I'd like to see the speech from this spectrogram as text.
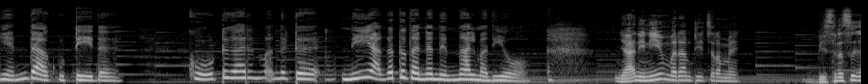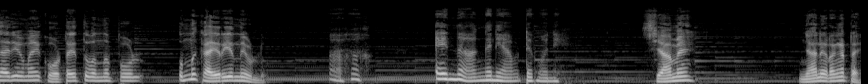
എന്താ കുട്ടി ഇത്? കൂട്ടുകാരൻ വന്നിട്ട് നീ അകത്ത് തന്നെ നിന്നാൽ മതിയോ? ഞാൻ ഇനിയും വരാം ടീച്ചറമ്മേ. ബിസിനസ് കാര്യവുമായി കോട്ടയത്ത് വന്നപ്പോൾ ഒന്ന് കയറിയെന്നേ ഉള്ളൂ. ആഹാ എന്നാ അങ്ങനെ ആവട്ടെ മോനെ. ശ്യാമേ ഞാൻ ഇറങ്ങട്ടെ?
